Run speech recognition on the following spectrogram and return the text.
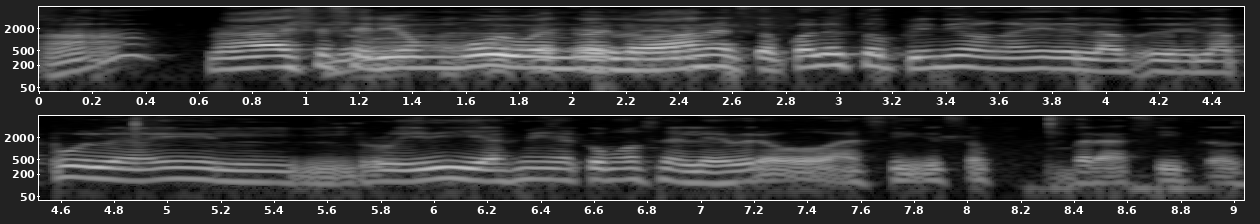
¿Ah? ah ese sería un muy buen duelo. ¿ah? ¿cuál es tu opinión ahí de la, de la pulga ahí, el Ruidías? Mira cómo celebró así esos bracitos.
